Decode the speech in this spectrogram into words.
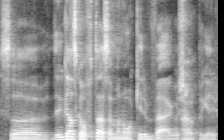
Så det är ganska ofta så man åker iväg och köper grejer.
